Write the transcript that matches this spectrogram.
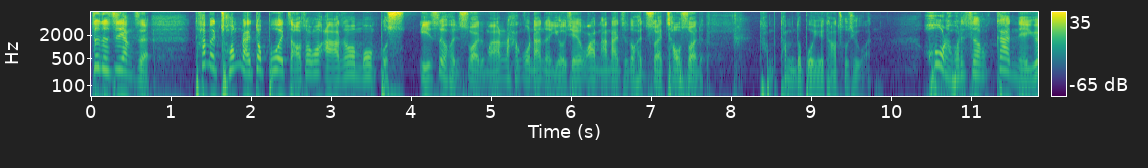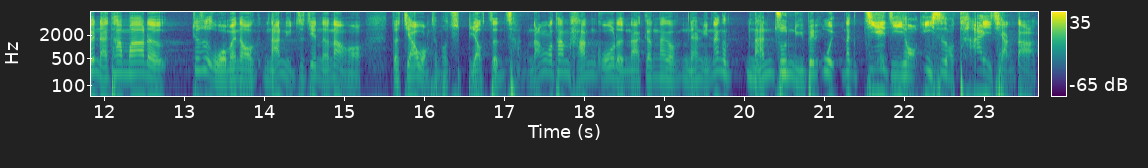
真的这样子。他们从来都不会找说啊，说某不也是很帅的嘛？那韩国男人有一些哇，男孩子都很帅，超帅的，他们他们都不会约他出去玩。后来我才知道，干呢，原来他妈的，就是我们哦，男女之间的那种的交往，怎么是比较正常？然后他们韩国人呐，跟那个男女那个男尊女卑为那个阶级哦意识哦太强大，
